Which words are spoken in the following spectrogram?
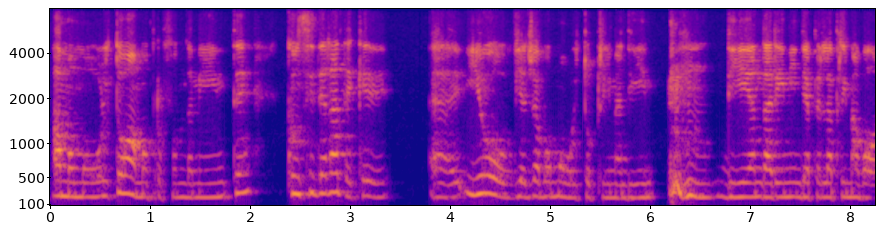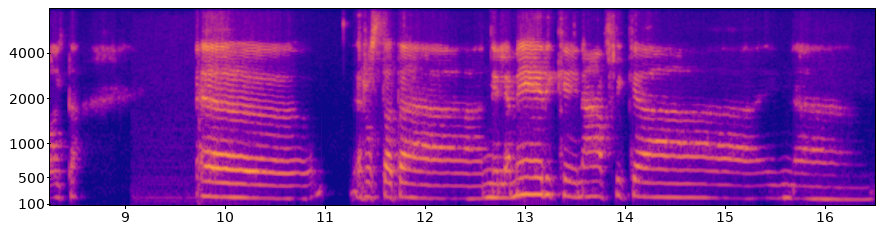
amo molto, amo profondamente. Considerate che eh, io viaggiavo molto prima di, di, andare in India per la prima volta. Eh, ero stata nelle Americhe, in Africa, in, uh,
